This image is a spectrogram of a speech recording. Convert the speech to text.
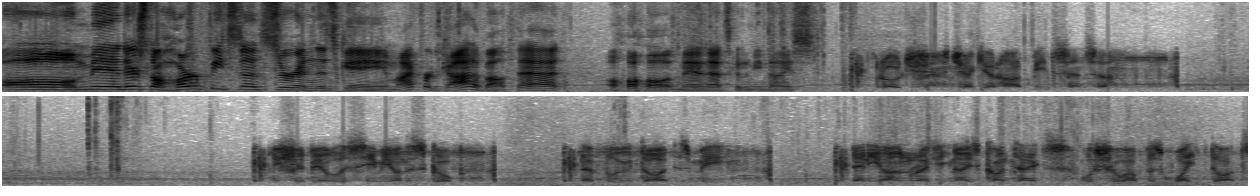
Oh man, there's the heartbeat sensor in this game. I forgot about that. Oh man, that's gonna be nice. Roach, check your heartbeat sensor. You should be able to see me on the scope. That blue dot is me. Any unrecognized contacts will show up as white dots.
